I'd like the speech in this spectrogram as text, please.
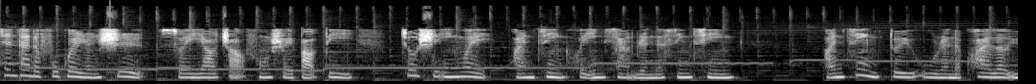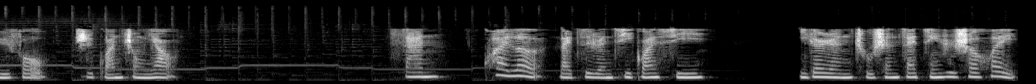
现代的富贵人士，所以要找风水宝地，就是因为环境会影响人的心情。环境对于五人的快乐与否至关重要。三，快乐来自人际关系。一个人出生在今日社会，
